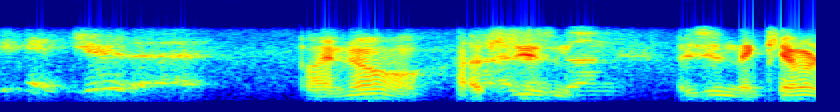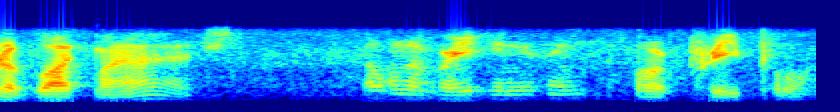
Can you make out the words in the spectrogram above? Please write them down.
You can hear that. I know. I was using done- I was using the camera to block my eyes Don't want to break anything. or people.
